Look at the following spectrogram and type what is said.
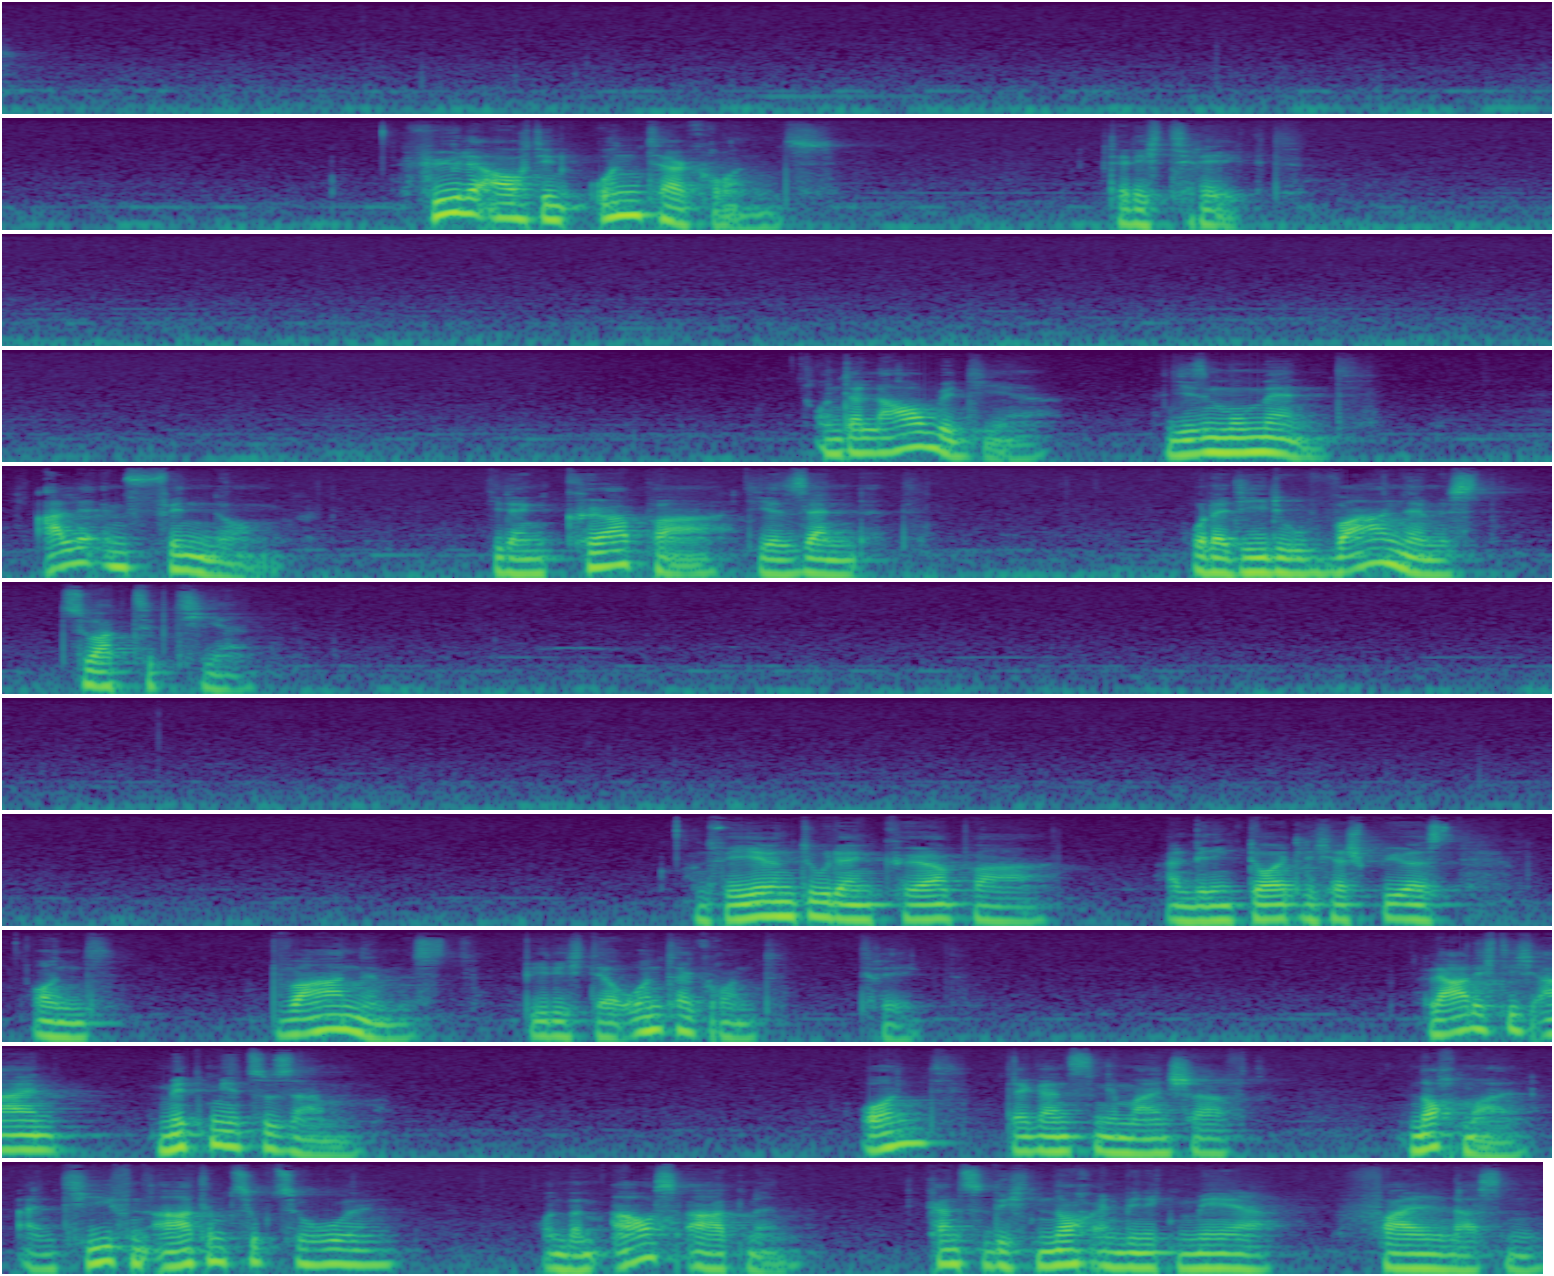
Fühle auch den Untergrund, der dich trägt. Und erlaube dir in diesem Moment alle Empfindungen, die dein Körper dir sendet oder die du wahrnimmst, zu akzeptieren. Und während du deinen Körper ein wenig deutlicher spürst und wahrnimmst, wie dich der Untergrund trägt, lade ich dich ein, mit mir zusammen und der ganzen Gemeinschaft nochmal einen tiefen Atemzug zu holen und beim Ausatmen kannst du dich noch ein wenig mehr fallen lassen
